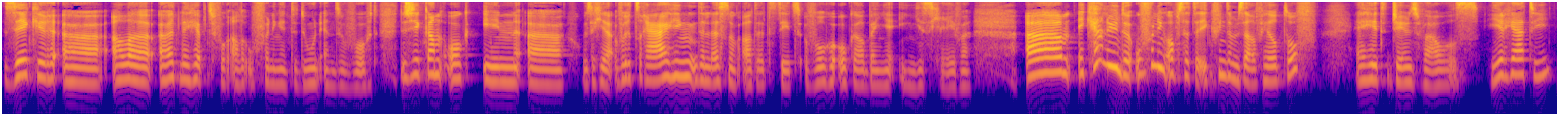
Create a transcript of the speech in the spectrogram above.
zeker uh, alle uitleg hebt voor alle oefeningen te doen enzovoort. Dus je kan ook in uh, hoe zeg je dat, vertraging de les nog altijd steeds volgen, ook al ben je ingeschreven. Ehm, ik ga nu de oefening opzetten. Ik vind hem zelf heel tof. Hij heet James Vowels. Hier gaat hij.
